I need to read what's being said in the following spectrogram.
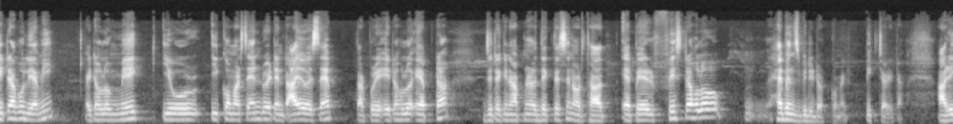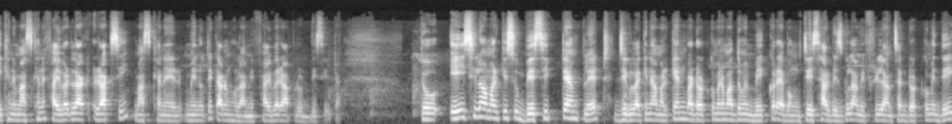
এটা বলি আমি, এটা হলো make your e-commerce Android and iOS app তারপরে এটা হলো অ্যাপটা যেটা কিনা আপনারা দেখতেছেন, অর্থাৎ অ্যাপের ফেসটা হলো হ্যাভেন্সবিডি ডট কমের পিকচার এটা। আর এখানে মাঝখানে ফাইবার রাখছি, মাঝখানের মেনুতে, কারণ হলো আমি ফাইবার আপলোড দিছি এটা। তো এই ছিল আমার কিছু বেসিক টেমপ্লেট যেগুলো কিনা আমার ক্যানভা ডট কমের মাধ্যমে মেক করে এবং যেই সার্ভিসগুলো আমি ফ্রিলান্সার ডট কমে দিই,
